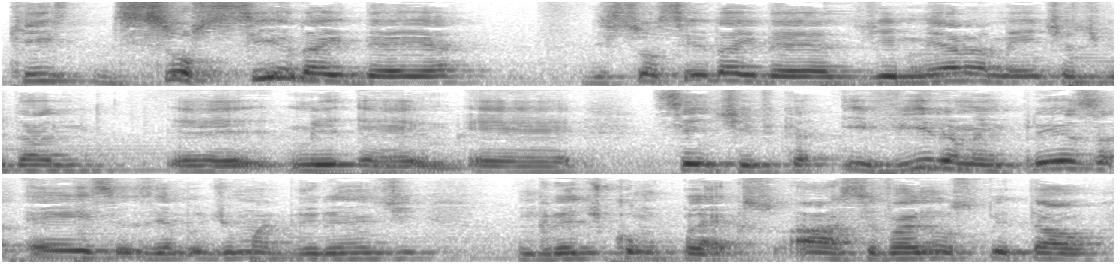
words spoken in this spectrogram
que dissocia da ideia dissocia da ideia de meramente atividade é, é, é, científica e vira uma empresa, é esse exemplo de uma grande, um grande complexo. Ah, você vai no hospital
